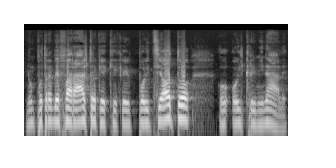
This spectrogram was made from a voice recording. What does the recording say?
non potrebbe fare altro che, che, che il poliziotto o, o, il criminale.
